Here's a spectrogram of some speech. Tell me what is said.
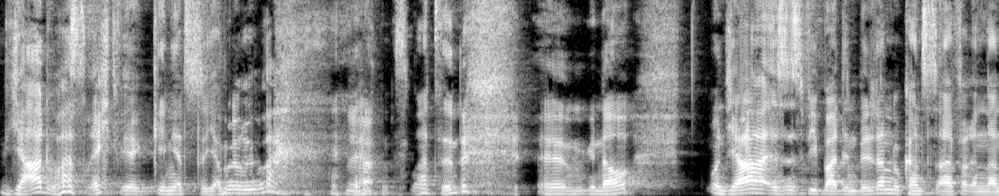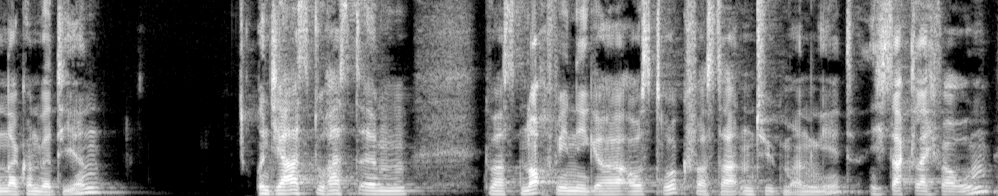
ja, du hast recht. Wir gehen jetzt zu YAML rüber. Ja. das macht Sinn. Ähm, genau. Und ja, es ist wie bei den Bildern. Du kannst es einfach ineinander konvertieren. Und ja, du hast, ähm, du hast noch weniger Ausdruck, was Datentypen angeht. Ich sag gleich warum.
